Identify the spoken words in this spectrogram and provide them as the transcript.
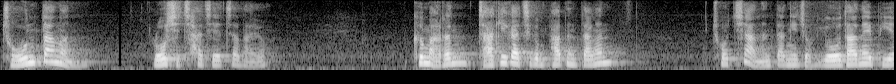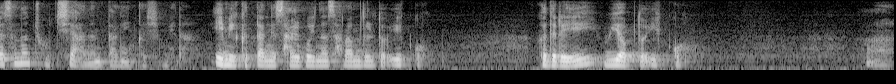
좋은 땅은 롯이 차지했잖아요. 그 말은 자기가 지금 받은 땅은 좋지 않은 땅이죠. 요단에 비해서는 좋지 않은 땅인 것입니다. 이미 그 땅에 살고 있는 사람들도 있고 그들의 위협도 있고 아,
